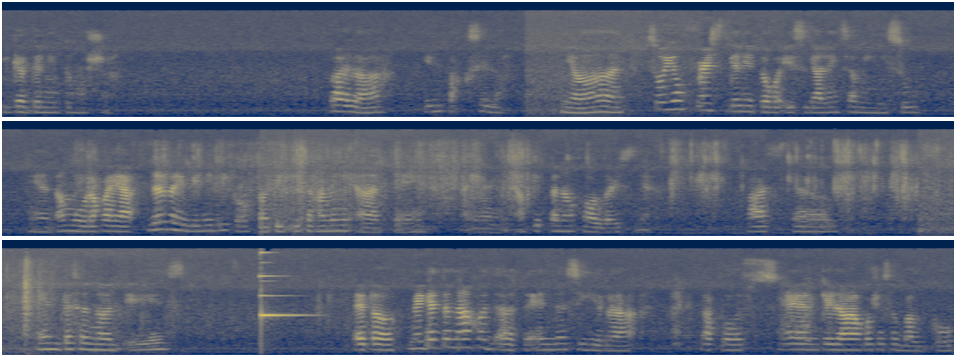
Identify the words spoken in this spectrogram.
igaganito mo siya. Para, impact sila. Yan. So, yung first ganito ko is galing sa Miniso. Ayan, ang mura kaya, dalawa yung binili ko. So, tig-isa kami ni ate. Ayan, ang cute pa ng colors niya pastel. And kasunod is, eto, may ganito na ako dati and nasira. Tapos, ngayon, kailangan ko siya sa bag ko.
